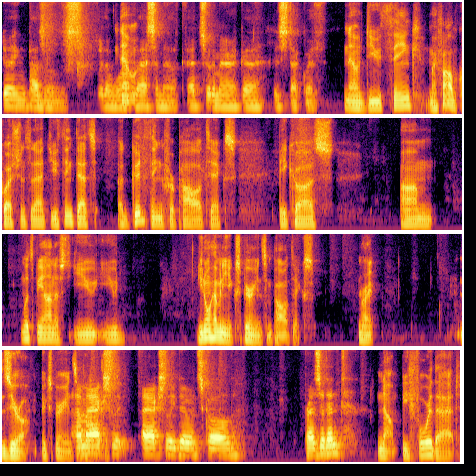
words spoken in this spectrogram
doing puzzles with a warm now, glass of milk. That's what America is stuck with. Now, do you think, my follow up question to that, do you think that's a good thing for politics? Because, um, let's be honest, you, you, you don't have any experience in politics, right? Zero experience. I'm actually, I actually do. It's called president. No, before that,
